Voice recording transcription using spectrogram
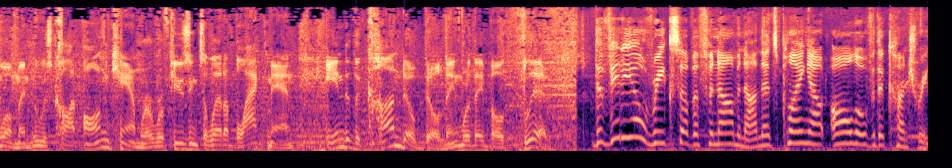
woman who was caught on camera refusing to let a black man into the condo building where they both live. The video reeks of a phenomenon that's playing out all over the country.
